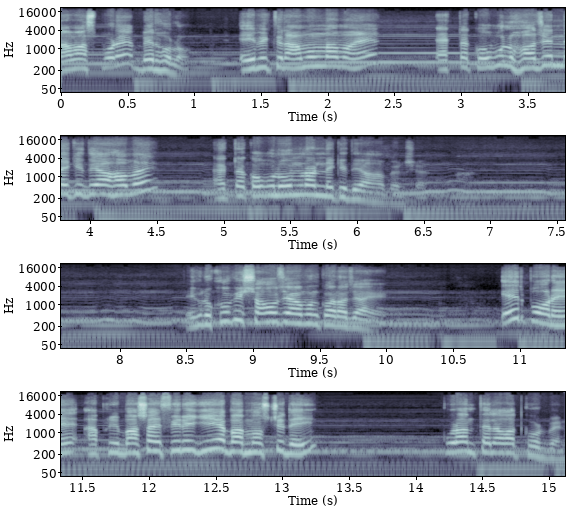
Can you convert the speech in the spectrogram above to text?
নামাজ পড়ে বের হলো। এই ব্যক্তির আমল নামায় একটা কবুল হজের নেকি দেওয়া হবে, একটা কবুল উমরান নেকি দেওয়া হবে এগুলো খুবই সহজে আমল করা যায়। এরপরে আপনি বাসায় ফিরে গিয়ে বা মসজিদেই কোরআন তেলাওয়াত করবেন।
